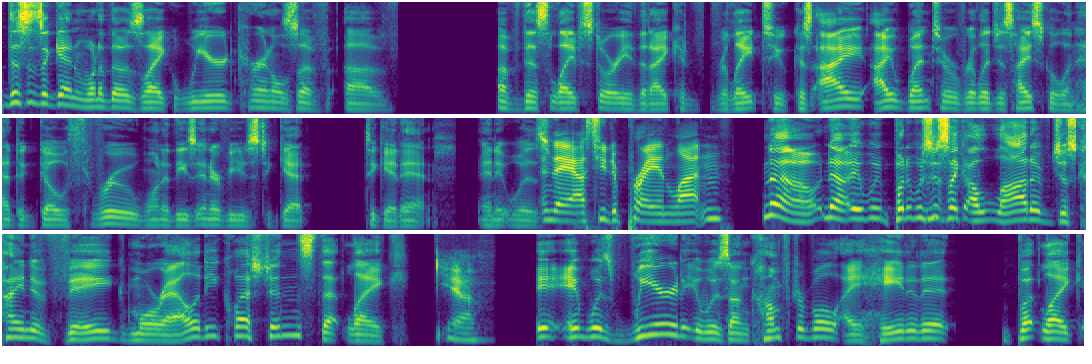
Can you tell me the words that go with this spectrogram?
this is again one of those like weird kernels of of of this life story that I could relate to because I I went to a religious high school and had to go through one of these interviews to get to get in. And it was And they asked you to pray in Latin. no no it would but it was just like a lot of just kind of vague morality questions that like Yeah, it, it was weird it was uncomfortable I hated it but like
